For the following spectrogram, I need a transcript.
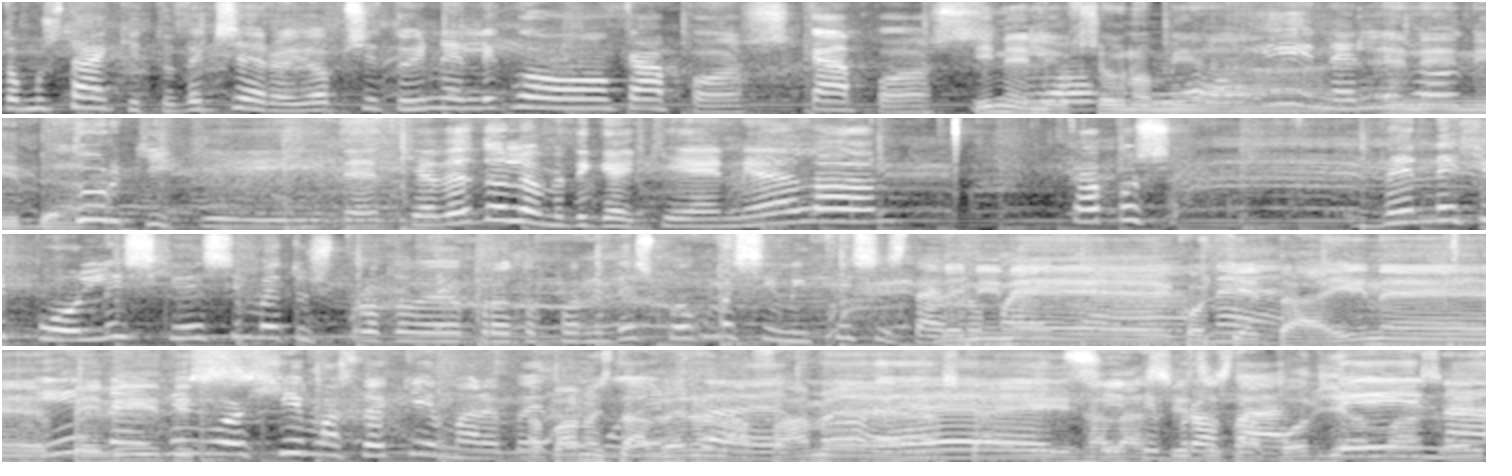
το μουστάκι του. Δεν ξέρω, η όψη του είναι λίγο κάπως, κάπως. Είναι λίγο φυσιογνωμία Είναι λίγο 90. τουρκική τέτοια. Δεν το λέω με την κακή έννοια, αλλά κάπως δεν έχει πολύ σχέση με τους πρωτο, πρωτοφωνητές που έχουμε συνηθίσει στα Δεν ευρωπαϊκά. είναι κοκέτα, είναι Είναι παιδί λίγο της... χύμα στο κύμα, ρε παιδί. πάμε μου, στα Βέρνα ήρθα να εδώ, φάμε, να σκάει έτσι, χαλασίτσα την στα πόδια μας, προβατίνα.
